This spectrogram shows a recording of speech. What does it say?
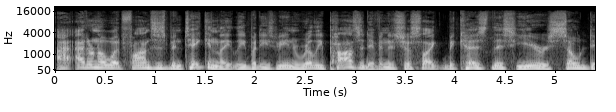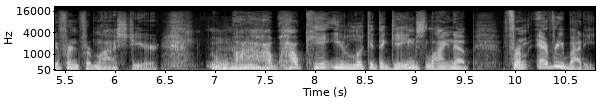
I, I don't know what Fonz has been taking lately, but he's being really positive." And it's just like because this year is so different from last year. How, how can't you look at the games lineup from everybody?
